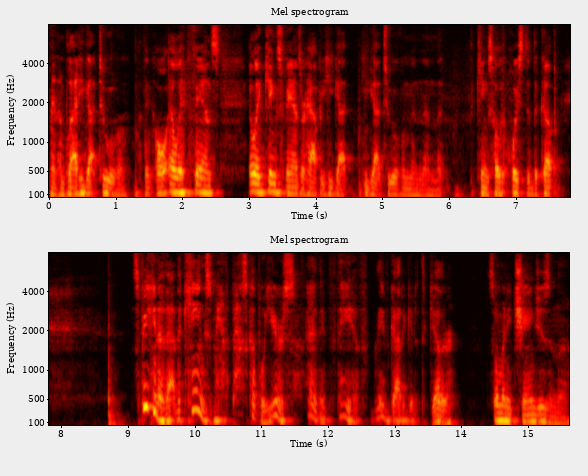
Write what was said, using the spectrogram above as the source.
and i'm glad he got two of them i think all la fans la kings fans are happy he got he got two of them and then the, the kings ho- hoisted the cup Speaking of that, the Kings, man, the past couple years, they they have they've got to get it together. So many changes in the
